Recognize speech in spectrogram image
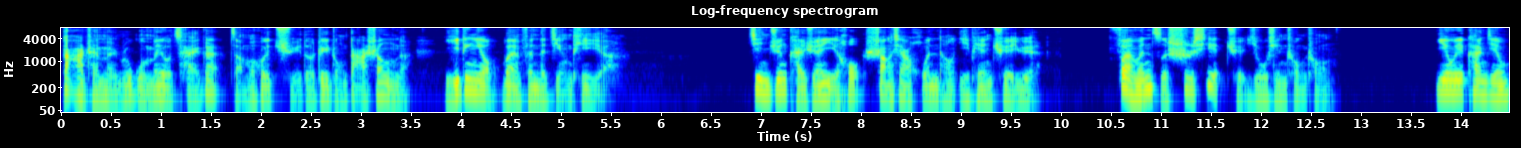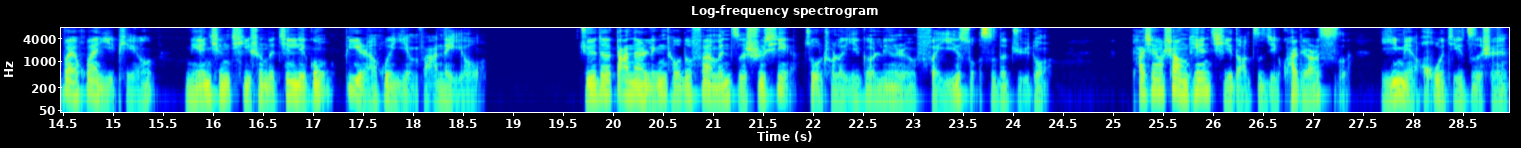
大臣们如果没有才干，怎么会取得这种大胜呢？一定要万分的警惕呀！”晋军凯旋以后，上下欢腾，一片雀跃。范文子示谢，却忧心忡忡，因为看见外患已平，年轻气盛的金立功必然会引发内忧。觉得大难临头的范文子示谢，做出了一个令人匪夷所思的举动。他向上天祈祷自己快点死，以免祸及自身。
